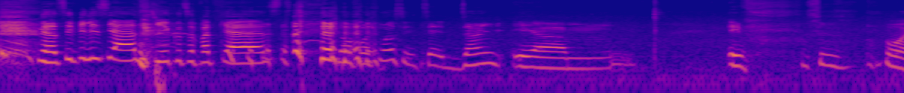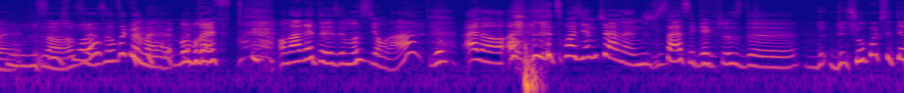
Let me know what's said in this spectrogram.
Merci Félicia, si tu écoutes ce podcast. non, franchement, c'est dingue. Et, euh, et c'est Ouais. Non, c'est un truc de malade. Bon, bref, on va arrêter les émotions là. Alors, le troisième challenge, ça, c'est quelque chose de... de, Je crois que c'était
